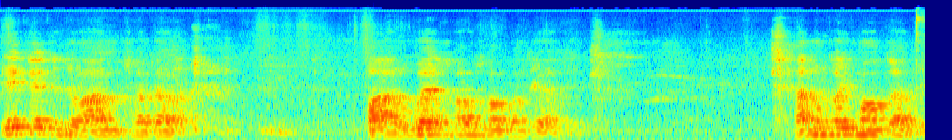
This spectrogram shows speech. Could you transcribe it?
ਇੱਕ ਇੱਕ ਜਵਾਨ ਸਾਡਾ ਭਾਰੂ ਹੈ ਸੌ ਸੌ ਬੰਦਿਆਂ ਦੇ ਸਾਨੂੰ ਕੋਈ ਮੌਕਾ ਦੇ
